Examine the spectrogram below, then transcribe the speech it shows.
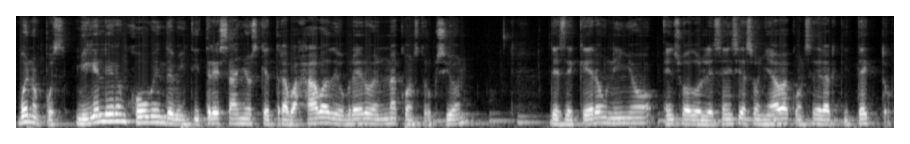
Bueno, pues Miguel era un joven de 23 años que trabajaba de obrero en una construcción. Desde que era un niño en su adolescencia soñaba con ser arquitecto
